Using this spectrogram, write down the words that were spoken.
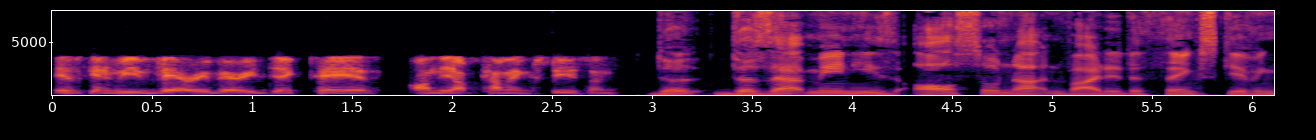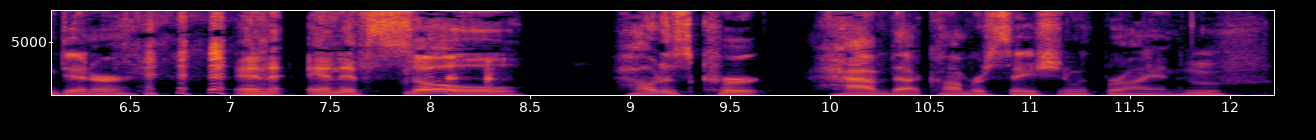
is going to be very, very dictative on the upcoming season. Do, does that mean he's also not invited to Thanksgiving dinner? and and if so, how does Kirk have that conversation with Brian? Oof.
